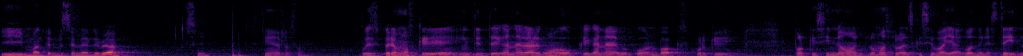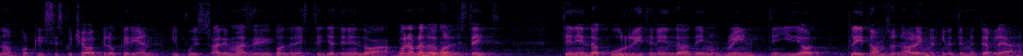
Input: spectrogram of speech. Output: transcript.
y mantenerse en la NBA. Sí, tienes razón. Pues esperemos que intente ganar algo o que gane algo con Bucks, porque porque si no, lo más probable es que se vaya a Golden State, ¿no? Porque se escuchaba que lo querían y pues además de Golden State ya teniendo a... Bueno, hablando de Golden State, teniendo a Curry, teniendo a Damon Green y de Clay Thompson, ahora imagínate meterle a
